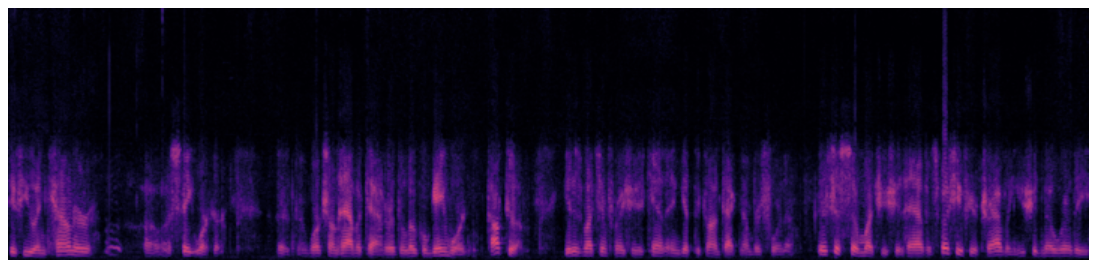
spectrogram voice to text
if you encounter uh, a state worker that, that works on habitat or the local game warden, talk to them. Get as much information as you can and get the contact numbers for them. There's just so much you should have, especially if you're traveling. You should know where the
